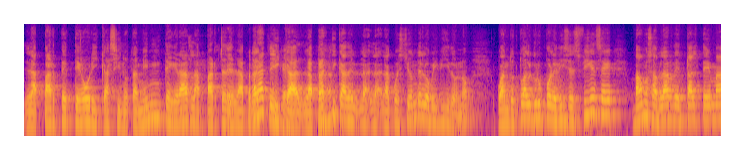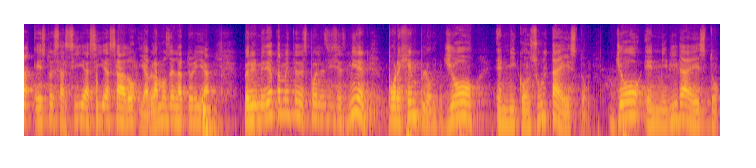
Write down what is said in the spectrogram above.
la parte teórica, sino también integrar la parte de, la práctica, la práctica de la, cuestión de lo vivido, ¿no? Cuando tú al grupo le dices, fíjense, vamos a hablar de tal tema, esto es así, así, asado, y hablamos de la teoría, pero inmediatamente después les dices, miren, por ejemplo, yo en mi consulta esto, yo en mi vida esto,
